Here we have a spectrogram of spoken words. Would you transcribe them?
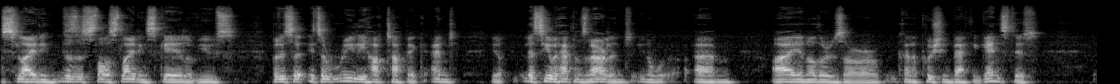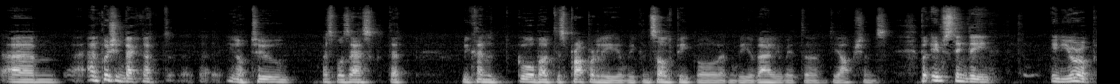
sliding. There's a sort of sliding scale of use, but it's a it's a really hot topic. And you know, let's see what happens in Ireland. You know, um, I and others are kind of pushing back against it, um, and pushing back not, you know, to I suppose ask that we kind of go about this properly and we consult people and we evaluate the, the options. But interestingly, in Europe,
